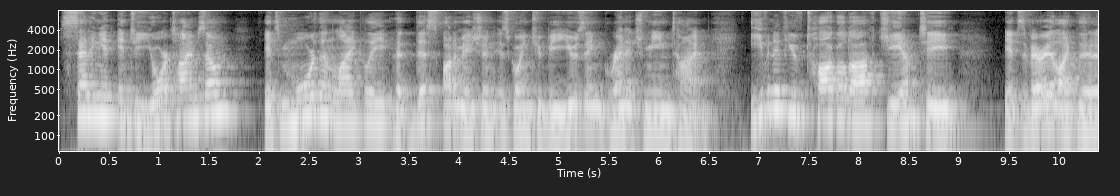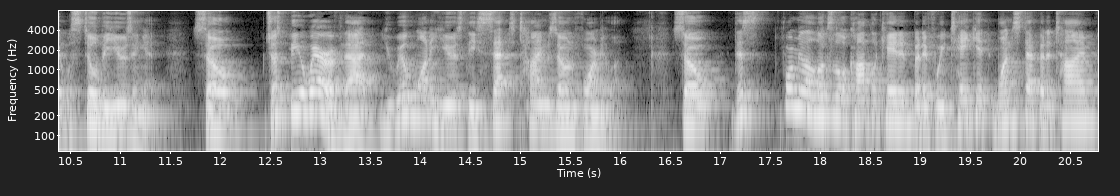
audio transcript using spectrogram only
setting it into your time zone, it's more than likely that this automation is going to be using Greenwich Mean Time. Even if you've toggled off GMT, it's very likely that it will still be using it. So just be aware of that. You will want to use the set time zone formula. So this formula looks a little complicated, but if we take it one step at a time,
